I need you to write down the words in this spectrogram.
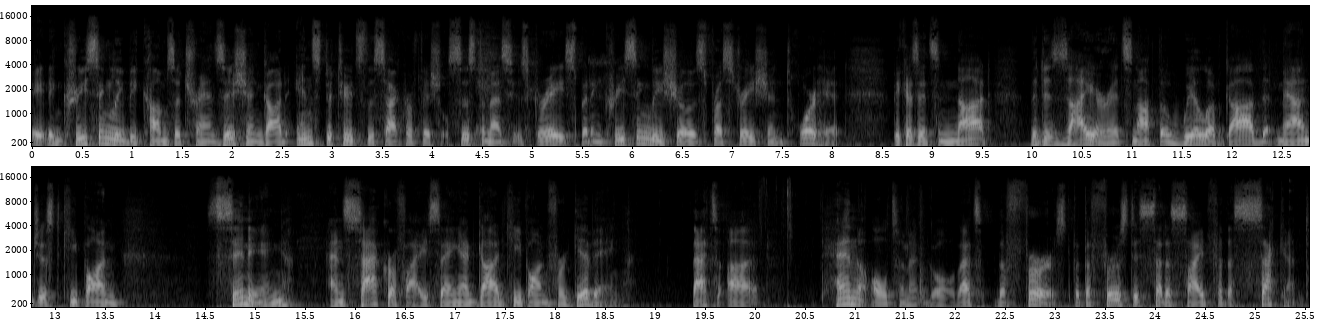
it increasingly becomes a transition. God institutes the sacrificial system as His grace, but increasingly shows frustration toward it because it's not the desire, it's not the will of God that man just keep on sinning and sacrificing and God keep on forgiving. That's a penultimate goal. That's the first, but the first is set aside for the second.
